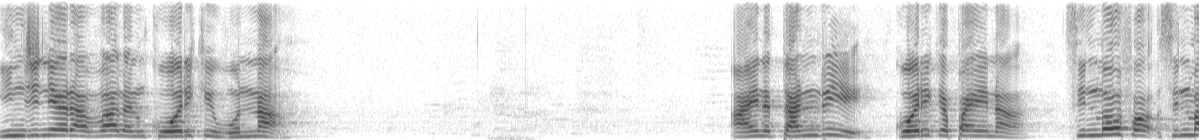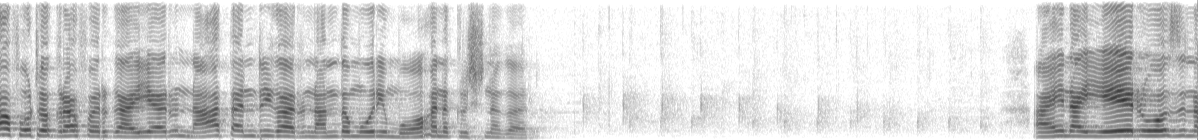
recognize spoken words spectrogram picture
ఇంజనీర్ అవ్వాలని కోరిక ఉన్నా ఆయన తండ్రి కోరిక పైన సినిమా ఫో సినిమా ఫోటోగ్రాఫర్గా అయ్యారు నా తండ్రి గారు నందమూరి మోహన కృష్ణ గారు. ఆయన ఏ రోజున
